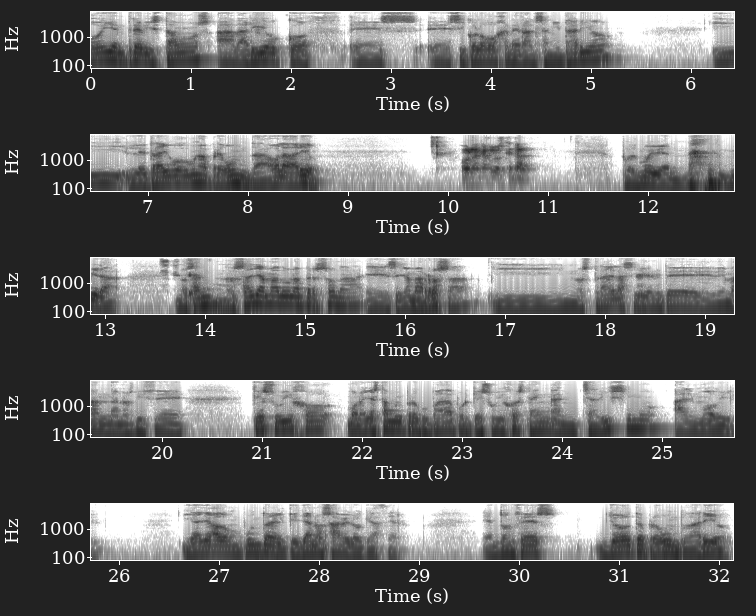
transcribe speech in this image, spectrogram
Hoy entrevistamos a Darío Coz, es eh, psicólogo general sanitario y le traigo una pregunta. Hola Darío. Hola Carlos, ¿qué tal? Pues muy bien. Mira, nos, ha llamado una persona, eh, se llama Rosa, y nos trae la siguiente demanda. Nos dice que su hijo, bueno, ella está muy preocupada porque su hijo está enganchadísimo al móvil y ha llegado a un punto en el que ya no sabe lo que hacer. Entonces, yo te pregunto, Darío,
